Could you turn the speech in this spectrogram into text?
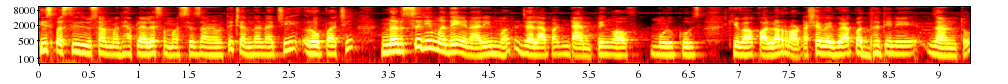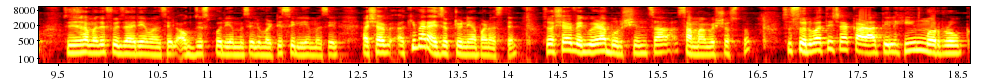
तीस पस्तीस दिवसांमध्ये आपल्याला समस्या जाणवते चंदनाची रोपाची. नर्सरीमध्ये येणारी मर ज्याला आपण डॅम्पिंग ऑफ मुळकूज किंवा कॉलर रॉट अशा वेगवेगळ्या पद्धतीने जाणतो. त्याच्यामध्ये ज्याच्यामध्ये फ्युझारियम असेल ऑक्झिस्पोरियम असेल वटिसिलियम असेल अशा किंवा रायझोक्टोनिया पण असते. सो अशा वेगवेगळ्या बुरशींचा समावेश असतो. सो सुरुवातीच्या काळातील ही मररोग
